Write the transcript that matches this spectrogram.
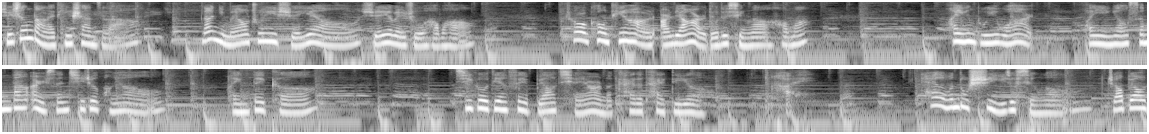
学生党来听扇子了啊，那你们要注意学业哦，学业为主，好不好？抽个空听耳耳两耳朵就行了，好吗？欢迎独一无二，欢迎幺三八二三七这个朋友，欢迎贝壳。机构电费不要钱样的，开的太低了。嗨，开的温度适宜就行了，只要不要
